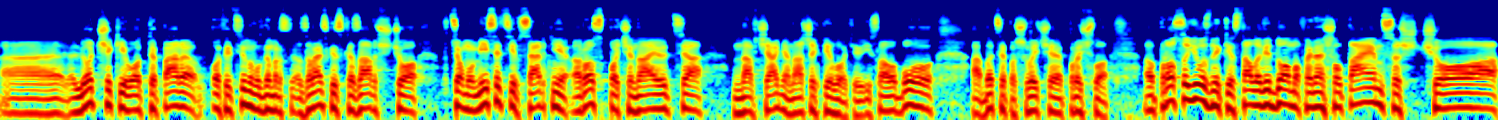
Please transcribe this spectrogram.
е, льотчиків. От тепер офіційно Володимир Зеленський сказав, що в цьому місяці, в серпні, розпочинаються навчання наших пілотів. І слава Богу, аби це пошвидше пройшло. Е, про союзників стало відомо Financial Times, що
